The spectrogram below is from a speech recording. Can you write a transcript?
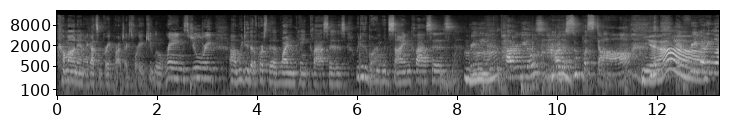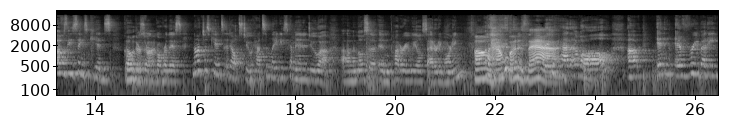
come on in. I got some great projects for you. Cute little rings, jewelry. Um, we do, the, of course, the wine and paint classes. We do the barnwood sign classes. Really, the pottery wheels are the superstar. Yeah. Everybody loves these things. Kids go Oh, berserk over this. Not just kids, adults too. Had some ladies come in and do a, a mimosa and pottery wheel Saturday morning. Oh, how fun is They that? had a ball. Um, and everybody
